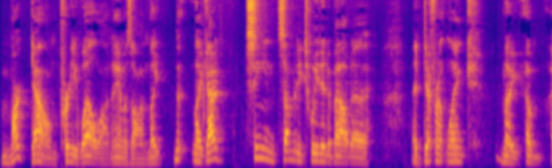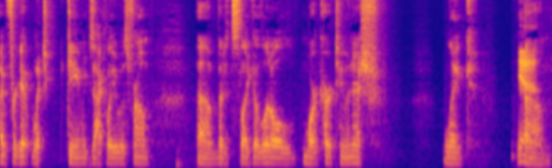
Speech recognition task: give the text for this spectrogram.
marked down pretty well on Amazon. Like like I've seen somebody tweeted about a a different link like um, I forget which game exactly it was from. Uh, but it's like a little more cartoonish link Yeah. um,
